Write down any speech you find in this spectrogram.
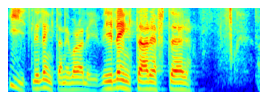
ytlig längtan i våra liv. Vi längtar efter, eh,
